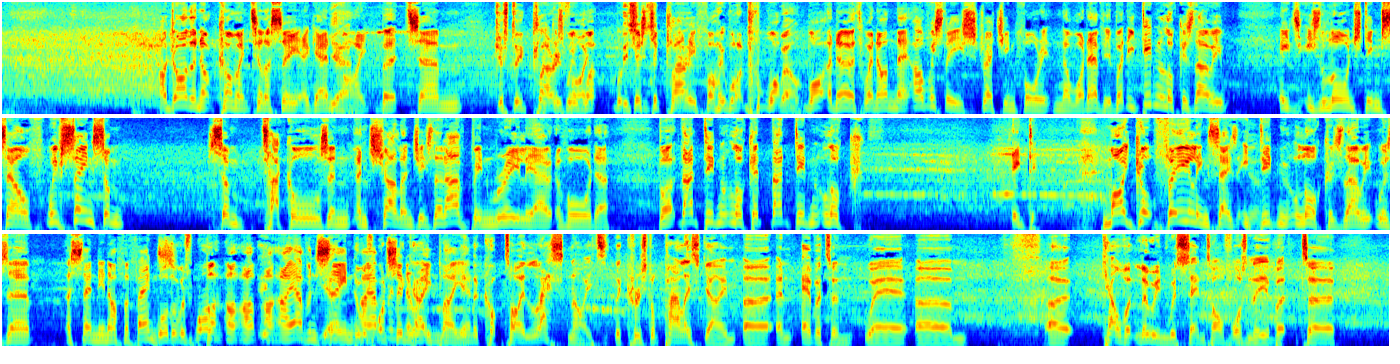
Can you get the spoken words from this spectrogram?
I'd rather not comment till I see it again, Yeah. Mike. But um, Just to clarify, we just is- to clarify what what, Well- what on earth went on there. Obviously, he's stretching for it and the whatever, but he didn't look as though he he's, he's launched himself. We've seen some some tackles and, and challenges that have been really out of order, but that didn't look at that didn't look. It, my gut feeling says it Yeah. didn't look as though it was a. A sending off offence. Well, there was one. but I, I, I haven't yeah, seen. there I haven't one seen in a game replay yet. in the cup tie last night, the Crystal Palace game uh, and Everton, where um, uh, Calvert Lewin was sent off, wasn't he? But uh,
